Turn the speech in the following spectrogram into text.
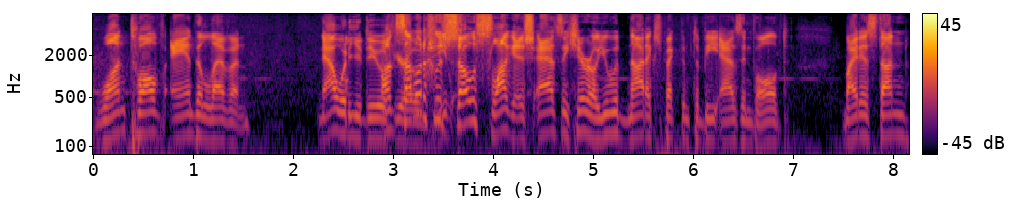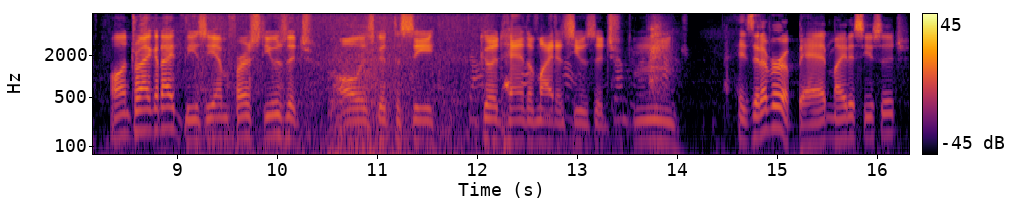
1, 12, and 11. Now what do you do if On someone who's so sluggish as a hero, you would not expect them to be as involved. Midas done on Dragon Knight, BZM first usage. Always good to see. Good hand of Midas usage. Mm. Is it ever a bad Midas usage?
